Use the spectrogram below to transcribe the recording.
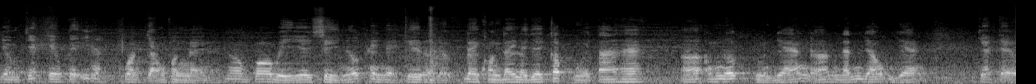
giờ mình chét keo kỹ nè. Quan trọng phần này nó không có bị xì nước hay này kia là được. Đây còn đây là dây cốc của người ta ha đó ống nước mình dán đó mình đánh dấu mình dán. Chét keo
